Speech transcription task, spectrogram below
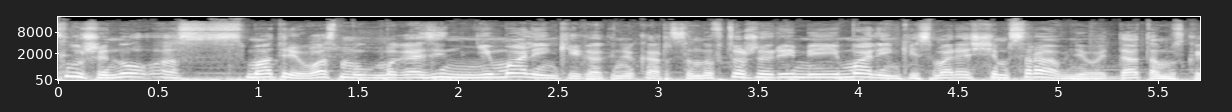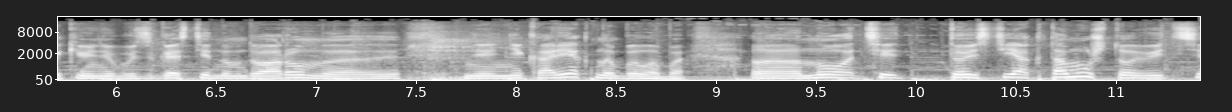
Слушай, ну а смотри, у вас магазин не маленький, как мне кажется, но в то же время и маленький, смотря с чем сравнивать, да, там с каким-нибудь гостиным двором э, некорректно было бы. Э, но, то есть я к тому, что ведь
